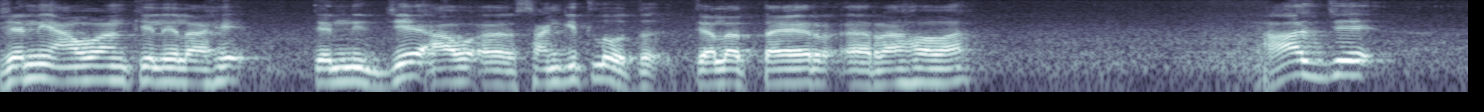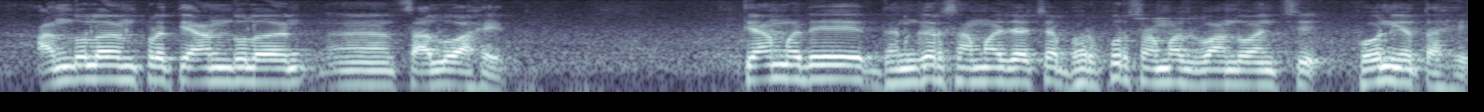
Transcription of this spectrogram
ज्यांनी आवाहन केलेलं आहे त्यांनी जे आव सांगितलं होतं त्याला तयार राहावा. आज जे आंदोलन प्रति आंदोलन चालू आहेत त्यामध्ये धनगर समाजाच्या भरपूर समाज बांधवांचे फोन येत आहे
